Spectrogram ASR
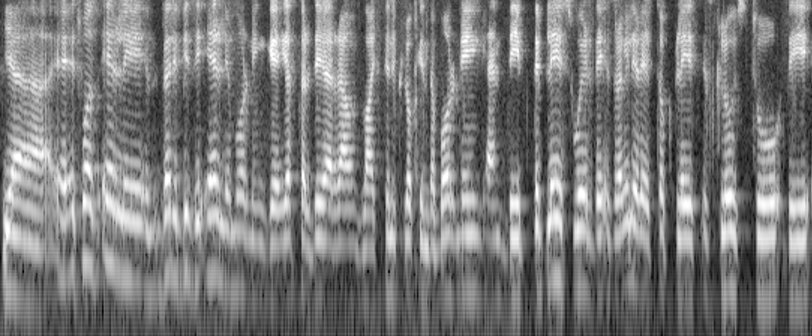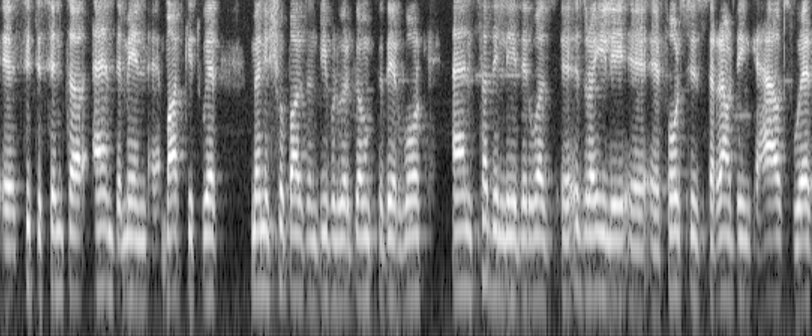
Yeah, it was early, very busy early morning uh, yesterday around like 10 o'clock in the morning. And the, the place where the Israeli raid took place is close to the uh, city center and the main uh, market where many shoppers and people were going to their work. And suddenly there was uh, Israeli uh, uh, forces surrounding a house where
